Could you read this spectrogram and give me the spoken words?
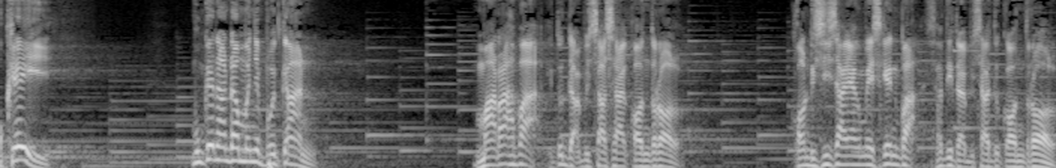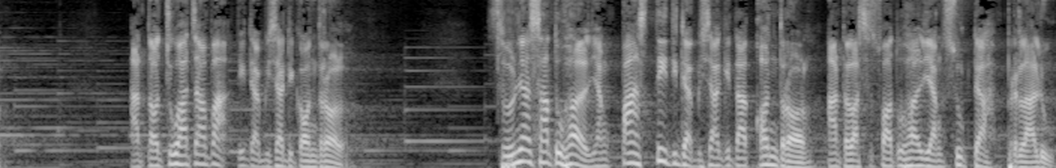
Oke, mungkin Anda menyebutkan, marah Pak, itu tidak bisa saya kontrol. Kondisi saya yang miskin Pak, saya tidak bisa itu kontrol. Atau cuaca Pak, tidak bisa dikontrol. Sebenarnya satu hal yang pasti tidak bisa kita kontrol adalah sesuatu hal yang sudah berlalu.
